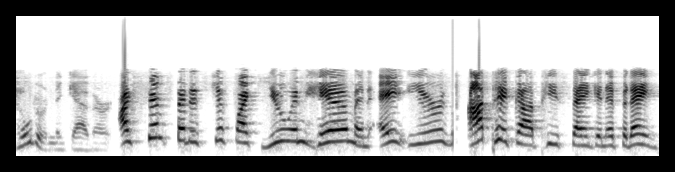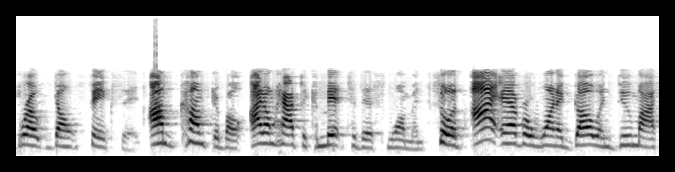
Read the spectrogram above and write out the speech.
children together. I sense that it's just like you and him and eight years. I pick up, he's thinking, If it ain't broke, don't fix it. I'm comfortable. I don't have to commit to this woman. So if I ever want to go and do my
